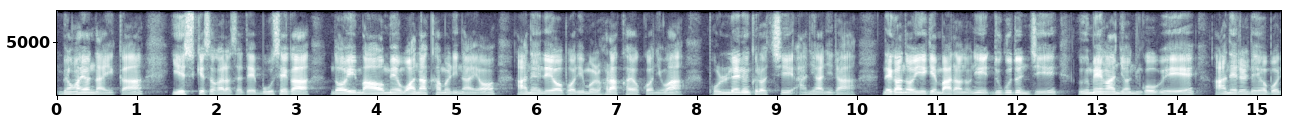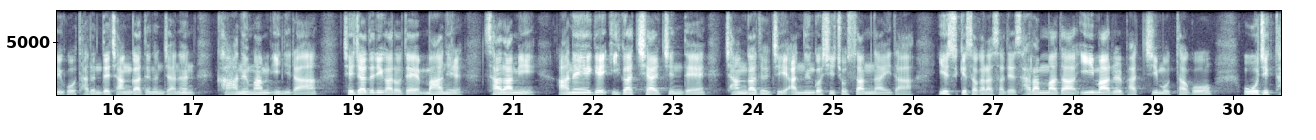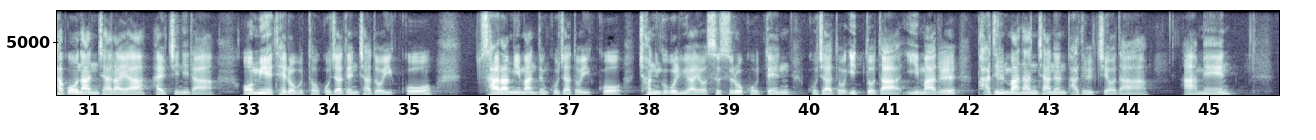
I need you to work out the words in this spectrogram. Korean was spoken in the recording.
명하였나이까? 예수께서 가라사대 모세가 너희 마음의 완악함을 인하여 아내 내어 버림을 허락하였거니와 본래는 그렇지 아니하니라 내가 너희에게 말하노니 누구든지 음행한 연고 외에 아내를 내어 버리고 다른데 장가드는 자는 간음함이니라 제자들이 가로되 만일 사람이 아내에게 이같이 할진대 장가들지 않는 것이 좋삼나이다. 예수께서 가라사대 사람마다 이 말을 받지 못하고 오직 타고난 자라야 할지니라. 어미의 태로부터 고자된 자도 있고 사람이 만든 고자도 있고 천국을 위하여 스스로 곧된 고자도 있도다. 이 말을 받을 만한 자는 받을지어다. 아멘.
